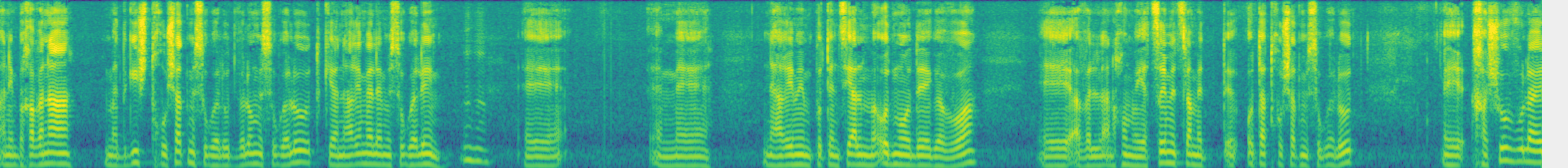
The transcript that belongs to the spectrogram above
אני בכוונה מדגיש תחושת מסוגלות ולא מסוגלות, כי הנערים האלה מסוגלים. Mm-hmm. הם אה, נערים עם פוטנציאל מאוד מאוד גבוה, אבל אנחנו מייצרים אצלם את אותה תחושת מסוגלות. חשוב אולי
